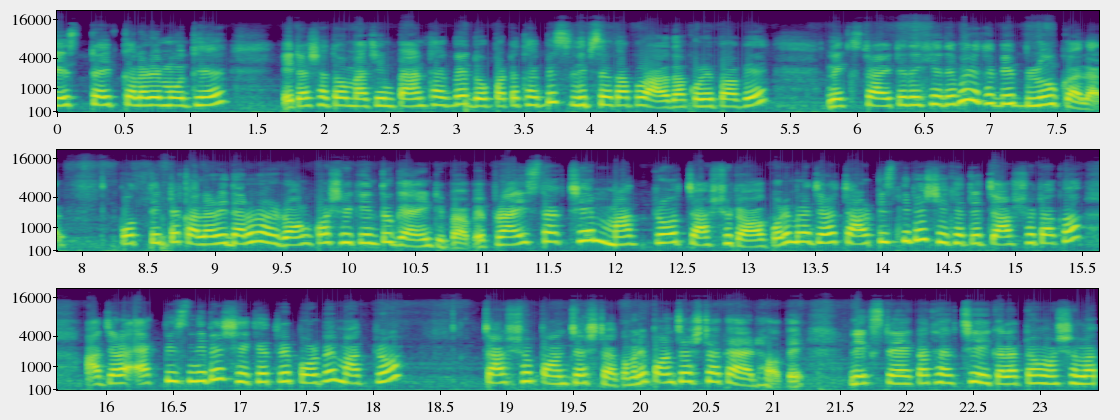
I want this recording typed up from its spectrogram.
পেস্ট টাইপ কালারের মধ্যে। এটার সাথেও ম্যাচিং প্যান্ট থাকবে দোপাটা থাকবে স্লিপসের কাপড় আলাদা করে পাবে। নেক্সট আইটে দেখিয়ে দেবো, এটা থাকবে ব্লু কালার প্রত্যেকটা কালারই দারুণ আর রং কষের কিন্তু গ্যারেন্টি পাবে। প্রাইস থাকছে মাত্র চারশো টাকা করে মানে যারা চার পিস নেবে সেক্ষেত্রে চারশো টাকা, আর যারা এক পিস নেবে সেক্ষেত্রে পড়বে মাত্র চারশো পঞ্চাশ টাকা মানে পঞ্চাশ টাকা অ্যাড হবে। নেক্সট একা থাকছে, এই কালারটাও মশলা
